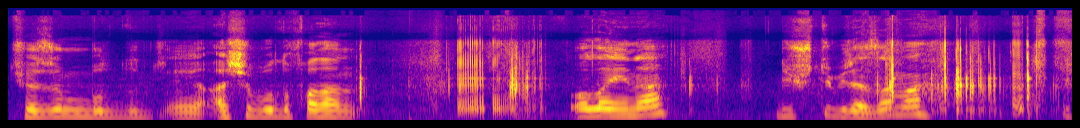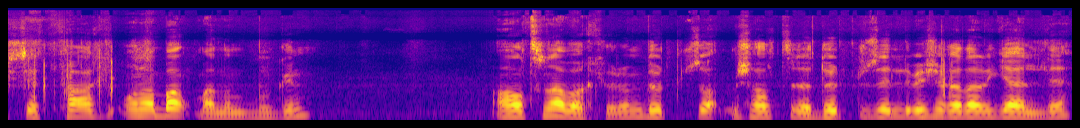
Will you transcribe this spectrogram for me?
çözüm buldu, e, aşı buldu falan olayına düştü biraz ama işte takip ona bakmadım bugün. Altına bakıyorum. 466 lira. 455'e kadar geldi.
